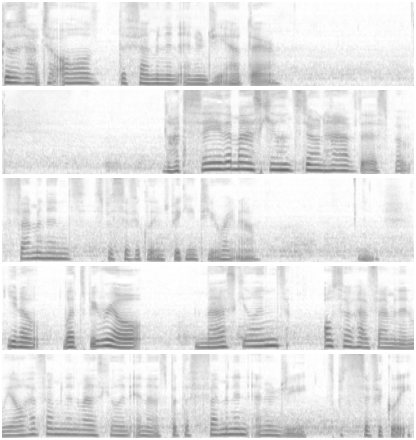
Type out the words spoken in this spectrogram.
goes out to all the feminine energy out there. Not to say that masculines don't have this, but feminines specifically, I'm speaking to you right now. You know, let's be real, masculines also have feminine. We all have feminine and masculine in us, but the feminine energy specifically,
